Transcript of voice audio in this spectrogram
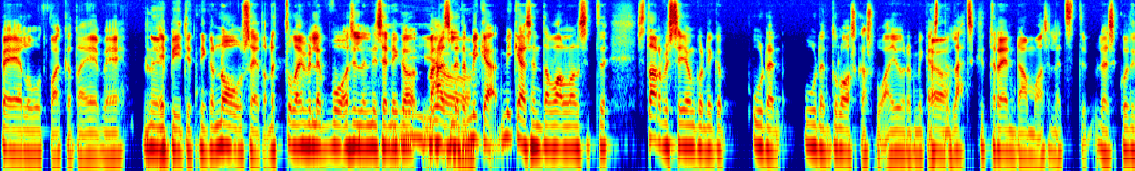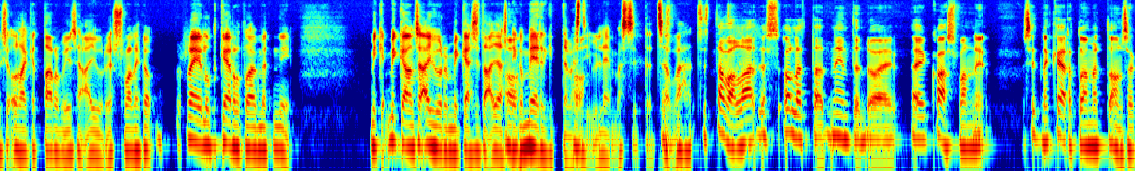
P-luvut vaikka tai EV-epitit niin. niin nousee tuonne tuleville vuosille, niin se niin vähän silleen, että mikä, mikä sen tavallaan sitten, se tarvitsisi jonkun niin uuden, uuden tuloskasvuajurin, mikä Joo. sitten lähtisikin trendaamaan sille, että sitten yleensä kuitenkin se osake tarvii se ajuri. Jos sulla on niin reilut kertoimet, niin mikä, mikä on se ajuri, mikä sitä ajasta oh. niin merkittävästi oh. ylemmäs sitten. Että se on siis, vähän... siis tavallaan, että jos olettaa, että Nintendo ei, ei kasva, niin sitten ne kertoimet on se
